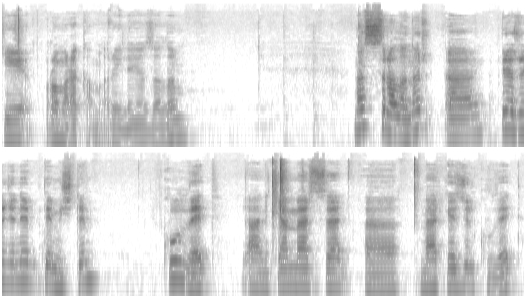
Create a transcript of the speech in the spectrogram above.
iki Roma rakamlarıyla yazalım. Nasıl sıralanır? Ee, biraz önce ne demiştim? Kuvvet yani çembersel e, kuvvet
